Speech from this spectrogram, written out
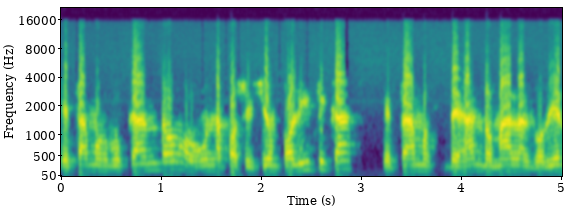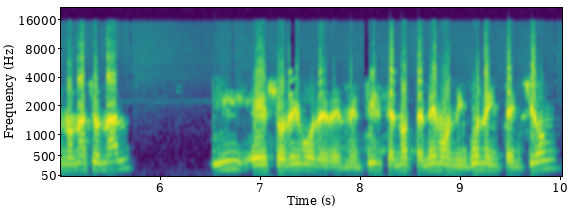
que estamos buscando una posición política, que estamos dejando mal al gobierno nacional y eso debo de desmentir que no tenemos ninguna intención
